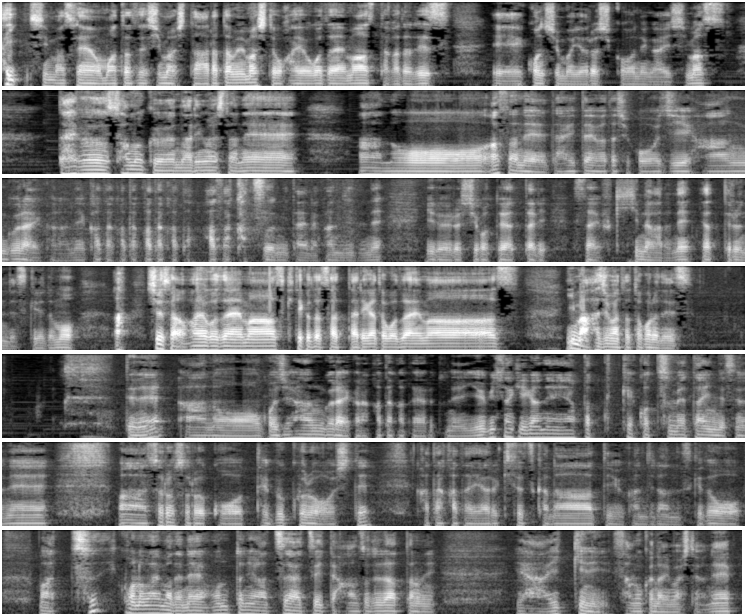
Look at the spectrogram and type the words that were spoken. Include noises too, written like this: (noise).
はい、すいません。お待たせしました。改めましておはようございます。高田です。えー、今週もよろしくお願いします。だいぶ寒くなりましたね。あのー、朝ね、だいたい私5時半ぐらいからね、カタカタカタカタ、朝活みたいな感じでね、いろいろ仕事やったり、スタイフ聞きながらね、やってるんですけれども、あ、シュウさんおはようございます。来てくださってありがとうございます。今始まったところです。でね、あのー、5時半ぐらいからカタカタやるとね、指先がね、やっぱ結構冷たいんですよね。まあ、そろそろこう手袋をして、カタカタやる季節かなっていう感じなんですけど、まあ、ついこの前までね、本当に暑い暑いって半袖だったのに、いやー、一気に寒くなりましたよね。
